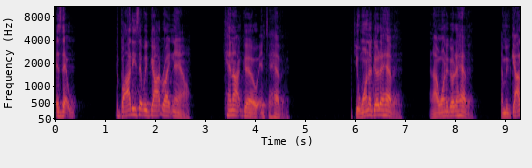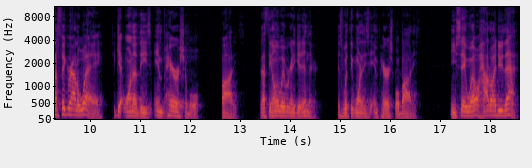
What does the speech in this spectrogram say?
is that the bodies that we've got right now cannot go into heaven. If you want to go to heaven, and I want to go to heaven, then we've got to figure out a way to get one of these imperishable bodies. That's the only way we're going to get in there, is with one of these imperishable bodies. And you say, well, how do I do that?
